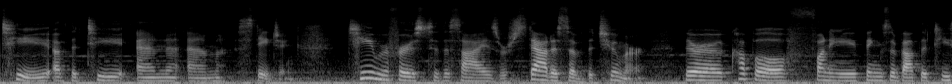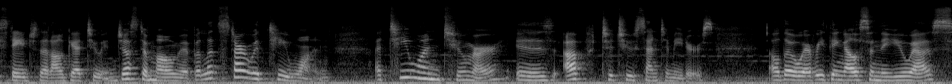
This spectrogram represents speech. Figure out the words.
T of the TNM staging. T refers to the size or status of the tumor. There are a couple funny things about the T stage that I'll get to in just a moment, but let's start with T1. A T1 tumor is up to two centimeters. Although everything else in the US,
